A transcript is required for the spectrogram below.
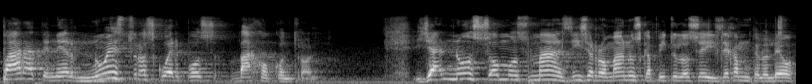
para tener nuestros cuerpos bajo control. Ya no somos más, dice Romanos capítulo 6, déjame te lo leo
